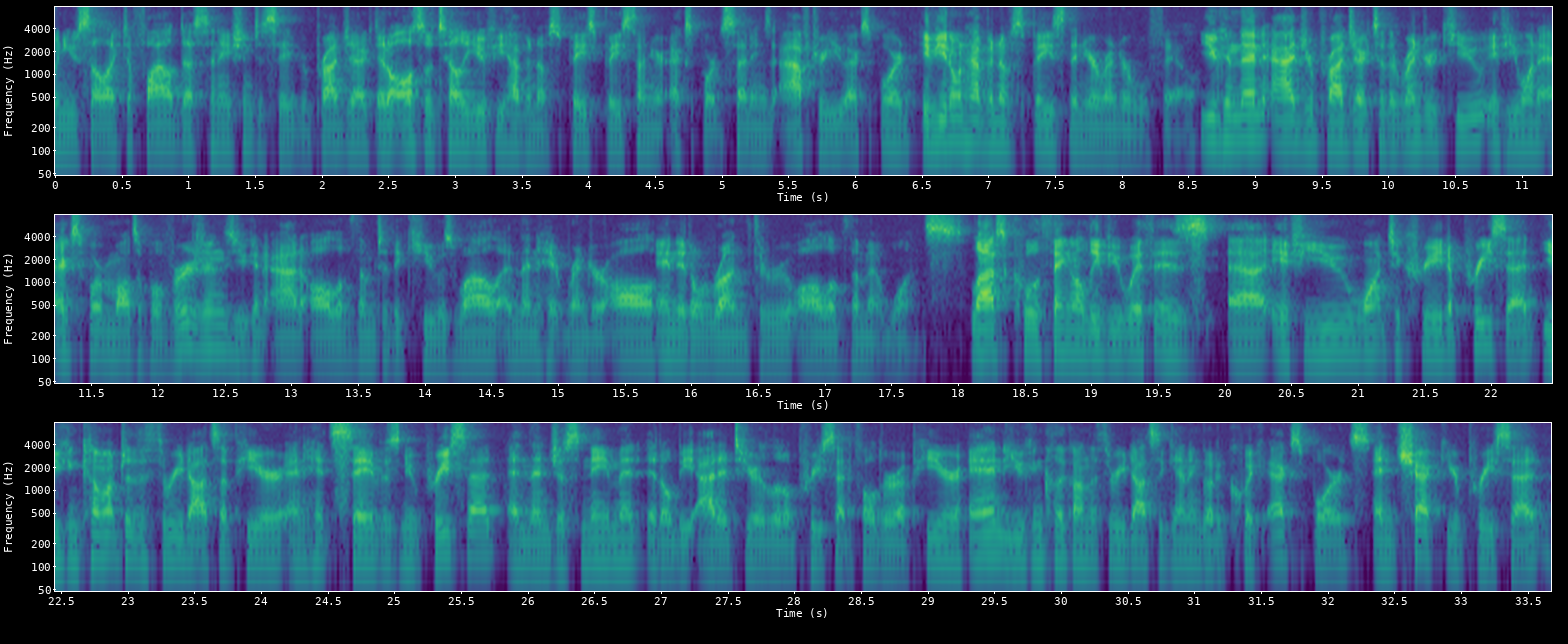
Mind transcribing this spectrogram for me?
when you select a file destination to save your project. It'll also tell you if you have enough space based on your export settings after you export. If you don't have enough space, then your render will fail. You can then add your project to the render queue. If you want to export multiple versions, you can add all of them to the queue as well and then hit render all and it'll run through all of them at once. Last cool thing I'll leave you with is uh, if you want to create a preset, you can come up to the three dots up here and hit save as new preset and then just name it. It'll be added to your little preset folder up here. And you can click on the three dots again and go to quick exports and check your preset.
